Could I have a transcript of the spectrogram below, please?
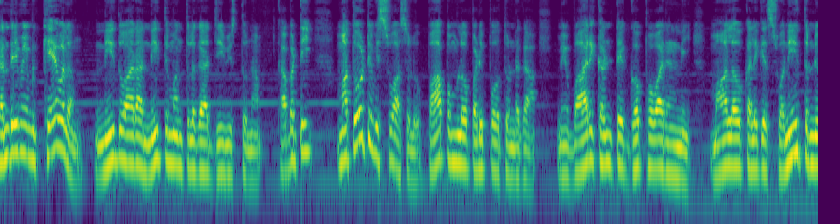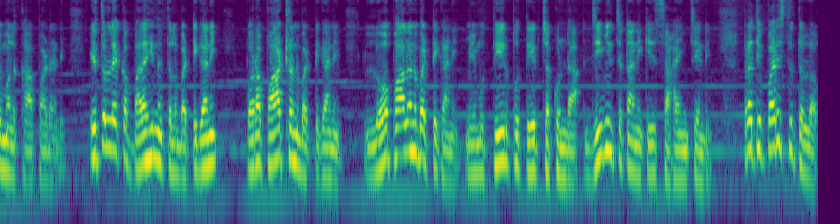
తండ్రి మేము కేవలం నీ ద్వారా నీతిమంతులుగా జీవిస్తున్నాం. కాబట్టి మా తోటి విశ్వాసులు పాపంలో పడిపోతుండగా మేము వారి కంటే గొప్పవారిని మాలో కలిగే స్వనీతుని మమ్మల్ని కాపాడండి. ఇతరుల యొక్క బలహీనతలను బట్టి కానీ పొరపాట్లను బట్టి కానీ లోపాలను బట్టి కానీ మేము తీర్పు తీర్చకుండా జీవించటానికి సహాయం చేయండి. ప్రతి పరిస్థితుల్లో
